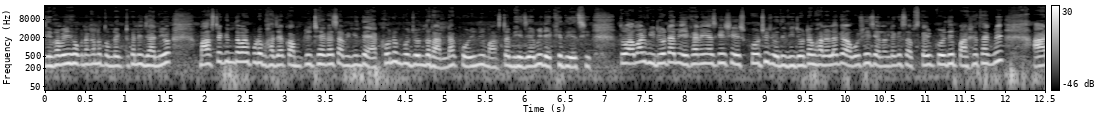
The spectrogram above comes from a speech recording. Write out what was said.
যেভাবেই হোক না কেন, তোমরা একটুখানি জানিও। মাছটা কিন্তু আমার পুরো ভাজা কমপ্লিট হয়ে গেছে। আমি কিন্তু এখনও পর্যন্ত রান্না করিনি, মাছটা ভেজে আমি রেখে দিয়েছি। তো আমার ভিডিওটা আমি এখানেই আজকে শেষ করছি। যদি ভিডিওটা ভালো লাগে, অবশ্যই চ্যানেলটাকে সাবস্ক্রাইব করে দিয়ে পাশে থাকবে। আর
